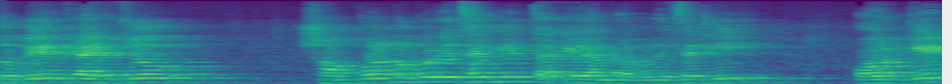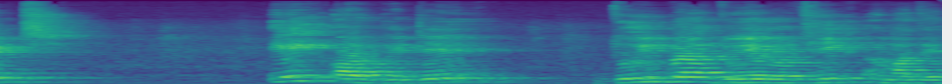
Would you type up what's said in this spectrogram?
যোগের কার্য সম্পন্ন করে থাকে, তাকে আমরা বলে থাকি অর্গেট এই অর্গেটে দুই বা দুইয়ের অধিক আমাদের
